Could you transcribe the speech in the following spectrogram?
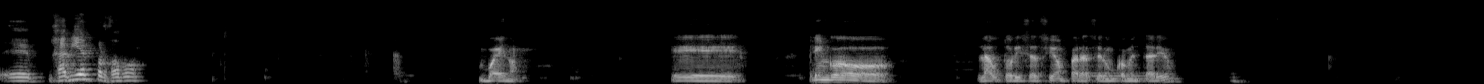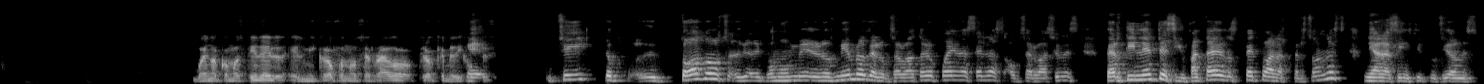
Eh, Javier, por favor. Bueno, eh, tengo la autorización para hacer un comentario. Bueno, como tiene el, el, micrófono cerrado, creo que me dijo eh, Sí, todos, como los miembros del observatorio pueden hacer las observaciones pertinentes sin faltar de respeto a las personas ni a las instituciones.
